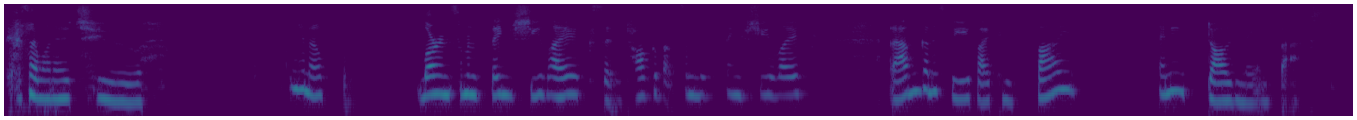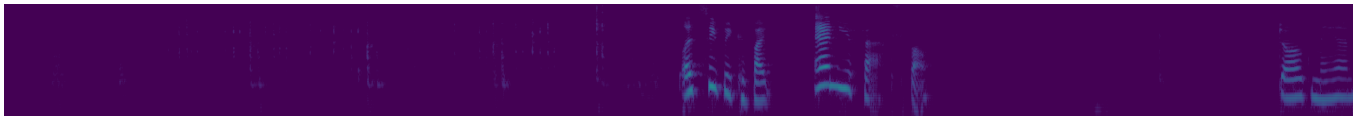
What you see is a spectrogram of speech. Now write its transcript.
because I wanted to, you know, learn some of the things she likes and talk about some of the things she likes. And I'm going to see if I can find any Dogman facts. Let's see if we can find any facts about Dogman.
